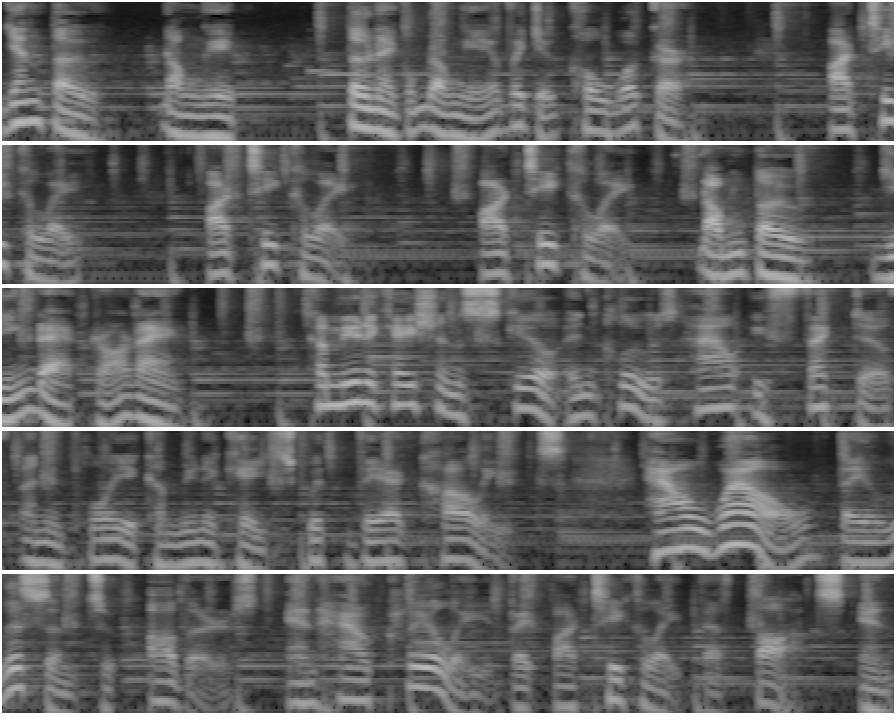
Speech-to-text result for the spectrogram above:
danh từ, đồng nghiệp. Từ này cũng đồng nghĩa với chữ coworker. Articulate, articulate, articulate, động từ, diễn đạt rõ ràng, Communication skill includes how effective an employee communicates with their colleagues, how well they listen to others, and how clearly they articulate their thoughts and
